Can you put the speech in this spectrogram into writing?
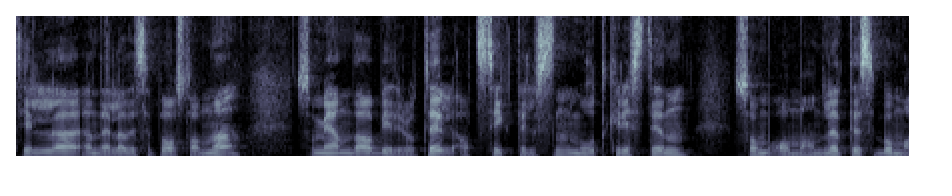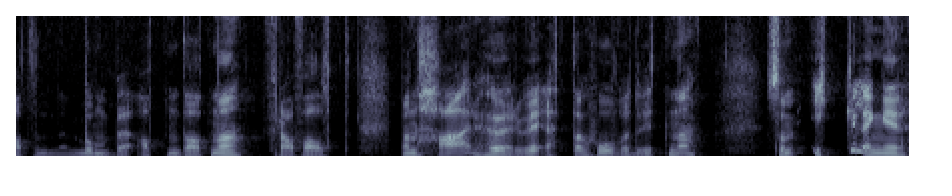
til eh, en del av disse påstandene, som igjen da bidro til at siktelsen mot Kristin, som omhandlet disse bombeattentatene, frafalt. Men her hører vi et av hovedvitnene som ikke lenger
